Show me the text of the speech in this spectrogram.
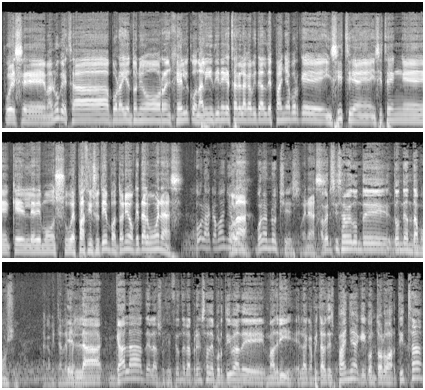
Pues eh, Manu, que está por ahí Antonio Rengel, con alguien que tiene que estar en la capital de España porque insiste, eh, que le demos su espacio y su tiempo. Antonio, ¿qué tal? Muy buenas. Hola Camaño. Hola. Buenas noches. Buenas. A ver si sabe dónde, dónde andamos. La capital de España. En la gala de la Asociación de la Prensa Deportiva de Madrid, en la capital de España, aquí con todos los artistas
